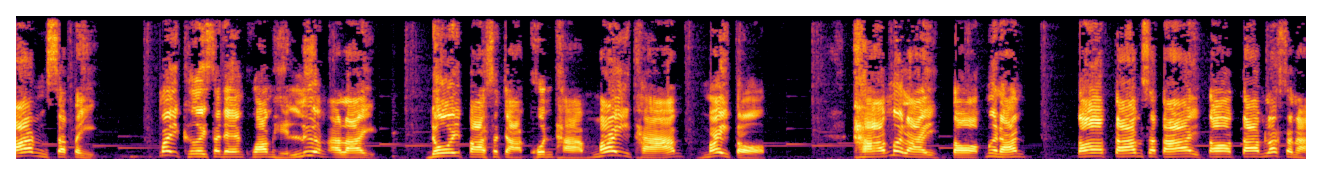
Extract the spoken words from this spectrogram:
ตั้งสติ ไม่เคยแสดงความเห็นเรื่องอะไร โดยปราศจากคนถามไม่ถามไม่ตอบ ถามเมื่อไหร่ตอบเมื่อนั้น ตอบตามสไตล์ตอบตามลักษณะ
